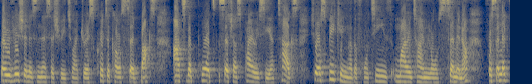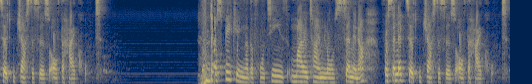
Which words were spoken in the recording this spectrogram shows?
the revision is necessary to address critical setbacks at the ports such as piracy attacks. She was speaking at the 14th Maritime Law Seminar for selected justices of the High Court. Speaking at the 14th Maritime Law Seminar for selected justices of the High Court.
